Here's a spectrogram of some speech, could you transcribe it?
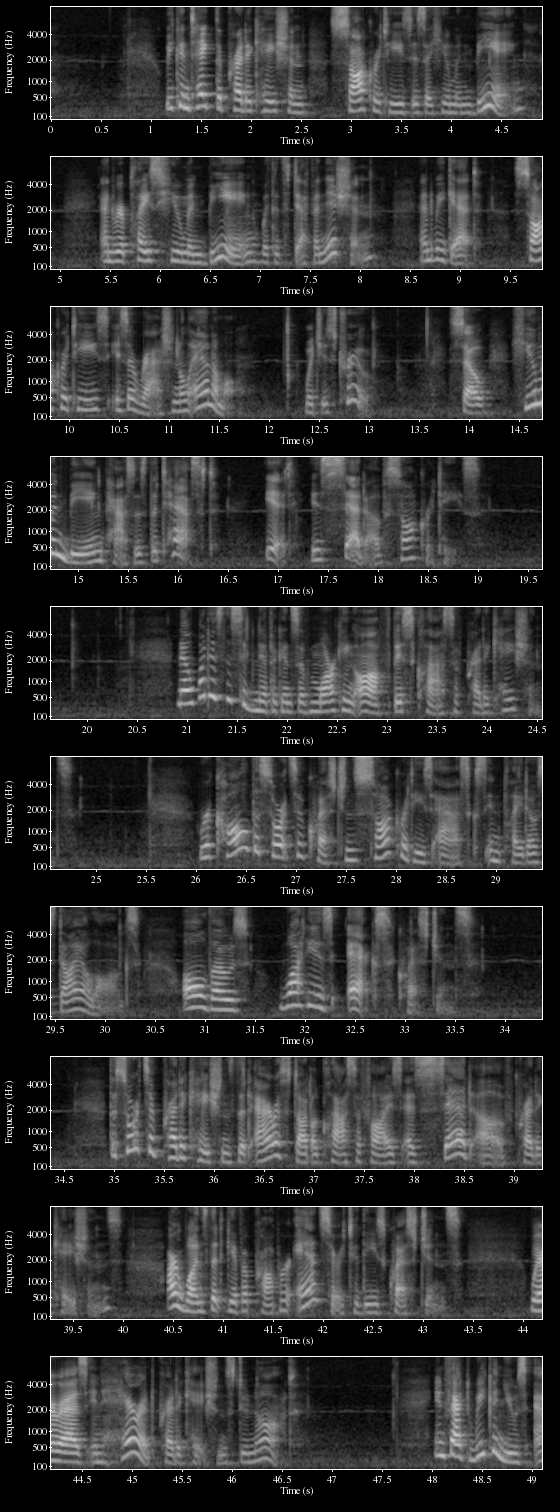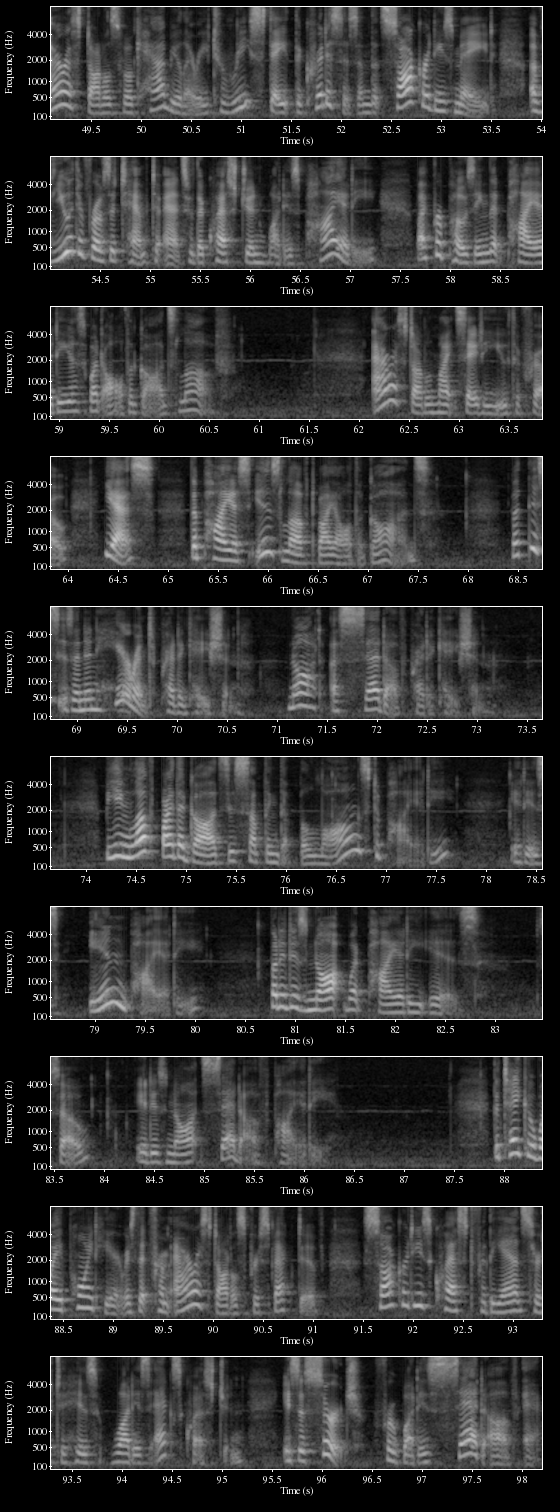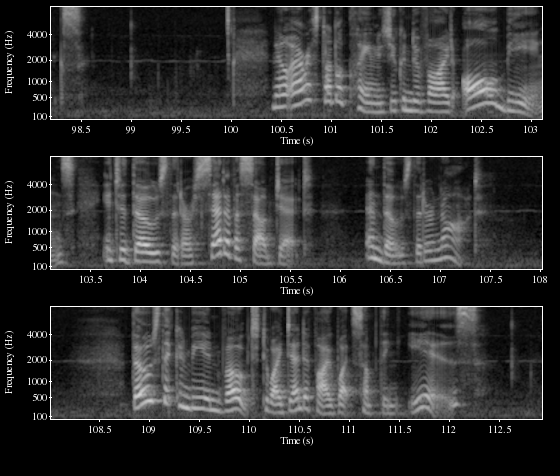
We can take the predication Socrates is a human being and replace human being with its definition, and we get Socrates is a rational animal, which is true. So human being passes the test. It is said of Socrates. Now, what is the significance of marking off this class of predications? Recall the sorts of questions Socrates asks in Plato's dialogues, all those what is X questions. The sorts of predications that Aristotle classifies as said of predications are ones that give a proper answer to these questions, whereas inherent predications do not. In fact, we can use Aristotle's vocabulary to restate the criticism that Socrates made of Euthyphro's attempt to answer the question, what is piety, by proposing that piety is what all the gods love. Aristotle might say to Euthyphro, yes, the pious is loved by all the gods, but this is an inherent predication, not a said of predication. Being loved by the gods is something that belongs to piety, it is in piety, but it is not what piety is. So, it is not said of piety. The takeaway point here is that from Aristotle's perspective, Socrates' quest for the answer to his what is X question is a search for what is said of X. Now, Aristotle claims you can divide all beings into those that are said of a subject and those that are not. Those that can be invoked to identify what something is,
